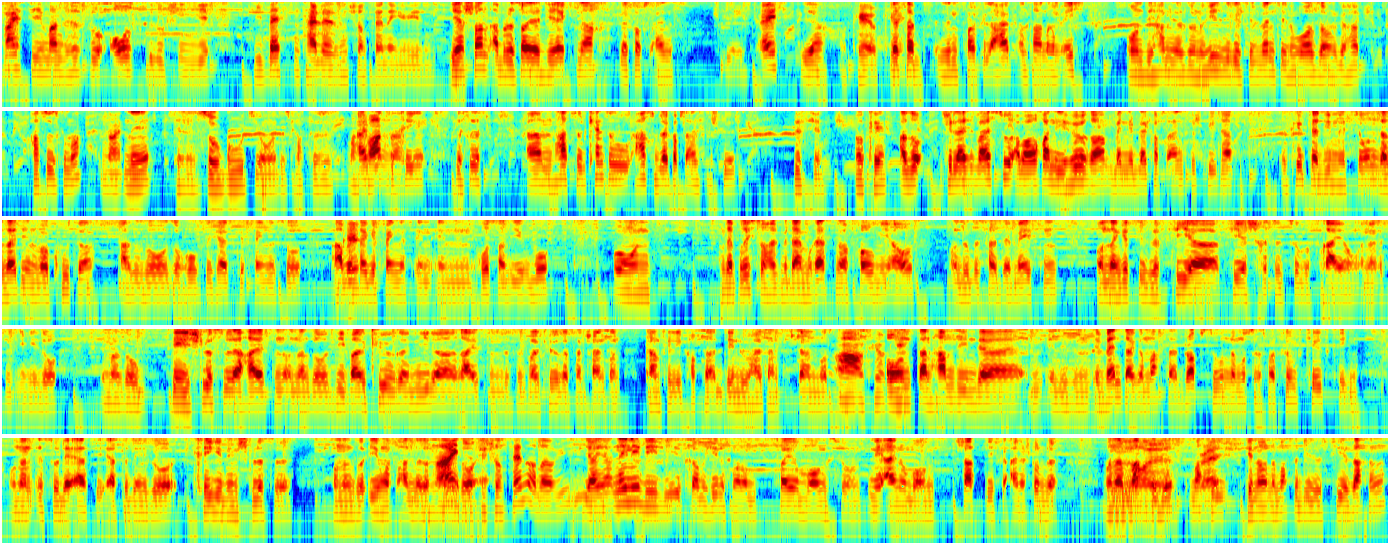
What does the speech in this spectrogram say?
Ich weiß nicht, Mann, das ist so ausgelutscht irgendwie. Die besten Teile sind schon zu Ende gewesen. Ja, schon, aber das soll ja direkt nach Black Ops 1 spielen. Echt? Ja. Okay, okay. Deshalb sind voll viele hyped, unter anderem ich. Und die haben ja so ein riesiges Event in Warzone gehabt. Hast du das gemacht? Nein. Nee, das ist so gut, Junge. Das macht, das ist Was einfach zu kriegen. Das ist, ähm, hast du, kennst du, hast du Black Ops 1 gespielt? Bisschen. Okay, also vielleicht weißt du, aber auch an die Hörer, wenn ihr Black Ops 1 gespielt habt, es gibt ja die Mission, da seid ihr in Vorkuta, also so, so Hochsicherheitsgefängnis, so Arbeitergefängnis in, in Russland irgendwo. Und da brichst du halt mit deinem Rest auf Homie aus und du bist halt der Mason. Und dann gibt es diese vier, vier Schritte zur Befreiung. Und dann ist es irgendwie so, immer so die Schlüssel erhalten und dann so die Valkyrie niederreißen. Das ist Valkyrie ist anscheinend so ein Kampfhelikopter, den du halt dann zerstören musst. Ah, okay, okay. Und dann haben die in, der, in diesem Event da gemacht, da droppst du und dann musst du erstmal fünf Kills kriegen. Und dann ist so der erste, die erste Ding so, kriege den Schlüssel. Und dann so irgendwas anderes. nice, ist so, die schon zu Ende oder wie? ja, ja, nee, nee, die, die ist, glaube ich, jedes Mal um 2 Uhr morgens für uns. Nee, 1 Uhr morgens startet die für eine Stunde. Und dann machst du Lol, das, machst du, genau, dann machst du diese vier Sachen.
